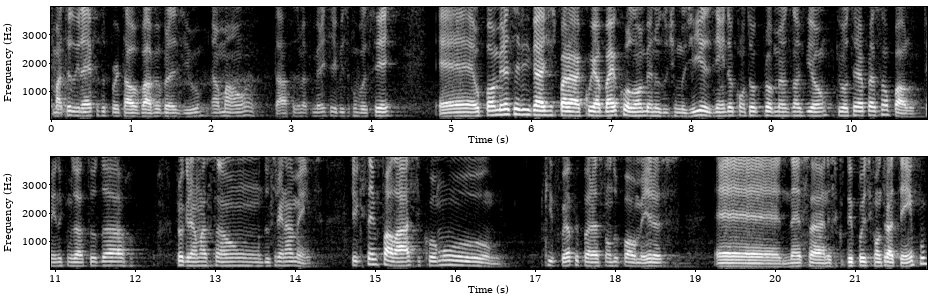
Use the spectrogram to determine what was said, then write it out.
Matheus Greff, do portal Vável Brasil. É uma honra estar fazendo a primeira entrevista com você. É, o Palmeiras teve viagens para Cuiabá e Colômbia nos últimos dias e ainda contou com problemas no avião que voltaria para São Paulo, tendo que mudar toda a programação dos treinamentos. Queria que você me falasse como que foi a preparação do Palmeiras é, nessa, nesse, depois desse contratempo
